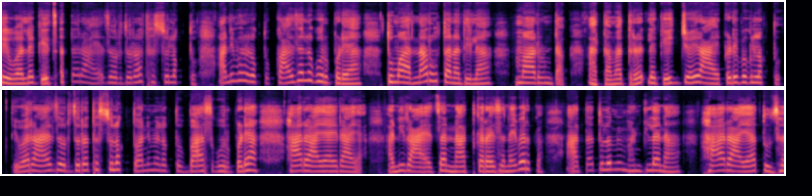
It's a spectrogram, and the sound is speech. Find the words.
तेव्हा लगेच आता राया जोरजोरात हसू लागतो आणि म्हणू लागतो काय झालं घोरपड्या? तू मारणार होता ना तिला? मारून टाक. आता मात्र लगेच जय रायाकडे बघू लागतो. तेव्हा राया जोरजोरात हसू लागतो आणि म्हणू लागतो बास घोरपड्या हा राया आहे राया. आणि रायाचा नाद करायचा नाही बरं का? आता तुला मी म्हटलं ना हा राया तुझं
